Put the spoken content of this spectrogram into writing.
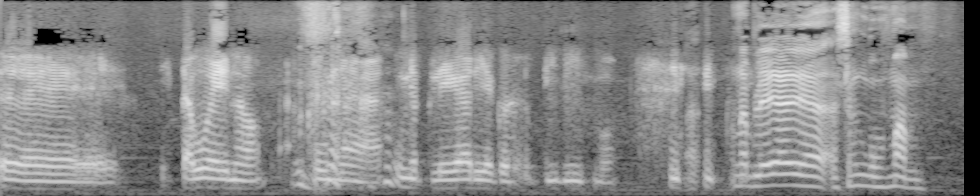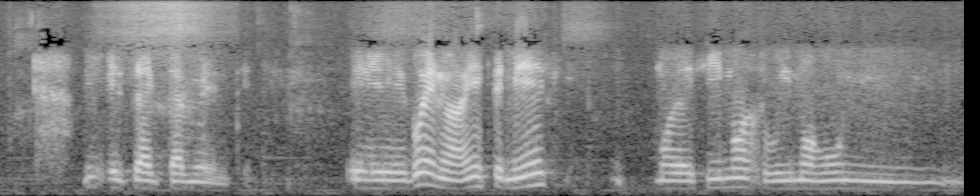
Eh, está bueno, una, una plegaria con optimismo. una plegaria a San Guzmán. Exactamente. Eh, bueno, este mes, como decimos, tuvimos un,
